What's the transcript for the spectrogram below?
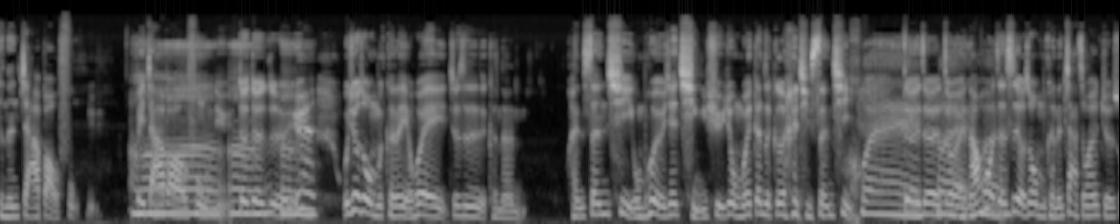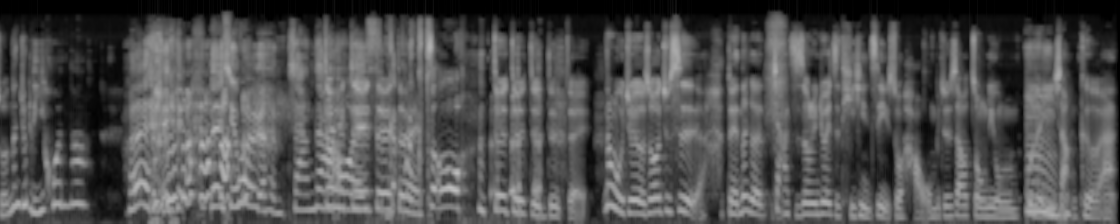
可能家暴妇女。被家暴的妇女，对对对，因为我就说我们可能也会就是可能很生气，我们会有一些情绪，就我们会跟着个案一起生气，会，对对对，然后或者是有时候我们可能价值观觉得说，那就离婚呢，会内心会有很僵的，对对对对，走，对对对对对。那我觉得有时候就是对那个价值中立，就一直提醒自己说，好，我们就是要中立，我们不能影响个案，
